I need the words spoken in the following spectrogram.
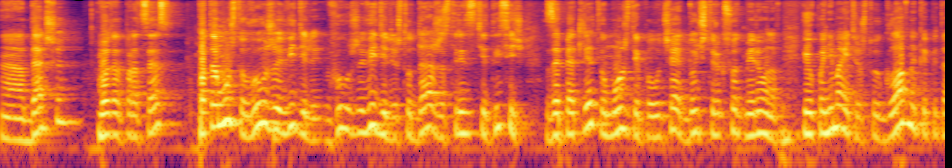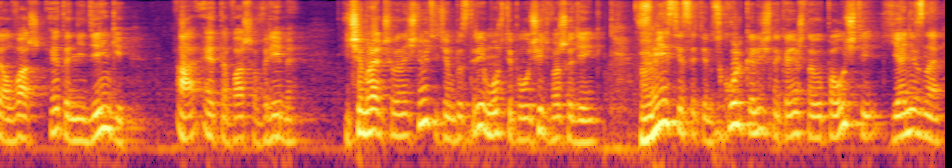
э, дальше в этот процесс. Потому что вы уже видели, вы уже видели, что даже с 30 тысяч за 5 лет вы можете получать до 400 миллионов. И вы понимаете, что главный капитал ваш – это не деньги, а это ваше время. И чем раньше вы начнете, тем быстрее можете получить ваши деньги. Вместе с этим, сколько лично, конечно, вы получите, я не знаю.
